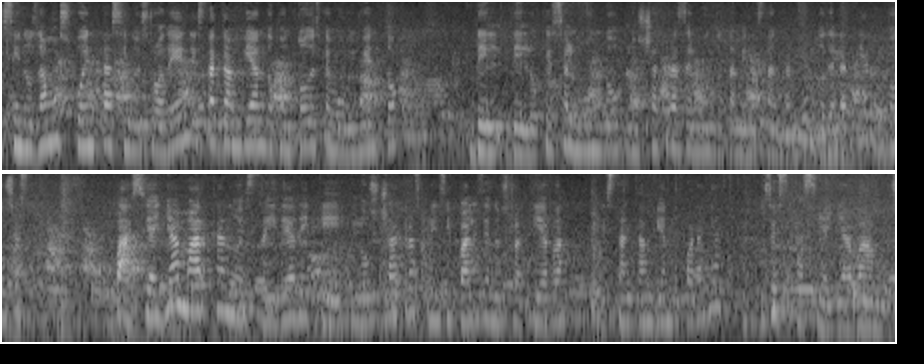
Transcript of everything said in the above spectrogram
si nos damos cuenta, si nuestro ADN está cambiando con todo este movimiento, de, lo que es el mundo, los chakras del mundo también están cambiando, de la Tierra. Hacia allá marca nuestra idea de que los chakras principales de nuestra Tierra están cambiando para allá. Entonces, hacia allá vamos.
